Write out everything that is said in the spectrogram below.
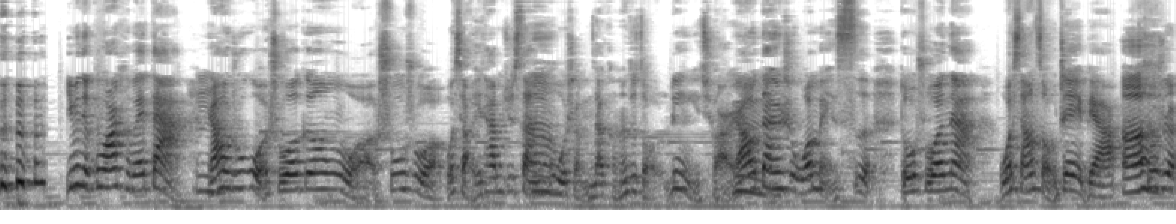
因为那公园特别大。然后如果说跟我叔叔、我小姨他们去散步什么的，可能就走另一圈。然后，但是我每次都说，那我想走这边，就是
